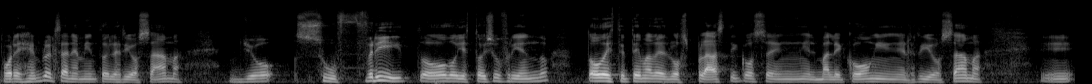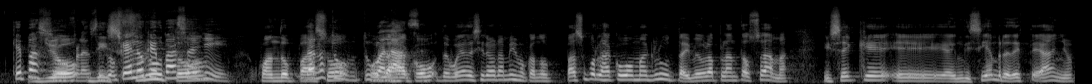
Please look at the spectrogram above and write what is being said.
por ejemplo, el saneamiento del río Sama yo sufrí todo y estoy sufriendo todo este tema de los plásticos en el malecón y en el río Sama. Eh, ¿Qué pasó, Francisco? ¿Qué es lo que pasa allí? Cuando paso por la Jacobo, te voy a decir ahora mismo, cuando paso por la Jacobo Magluta y veo la planta Osama y sé que eh, en diciembre de este año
